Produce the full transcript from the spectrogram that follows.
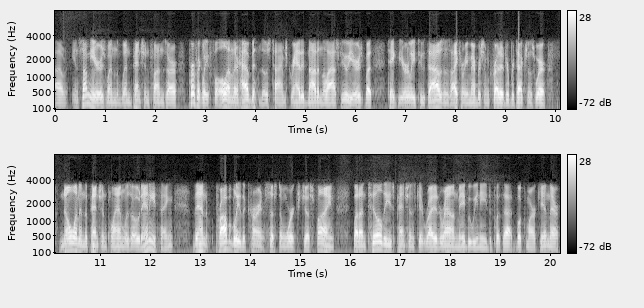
Uh, in some years, when when pension funds are perfectly full, and there have been those times, granted not in the last few years, but take the early 2000s, I can remember some creditor protections where no one in the pension plan was owed anything. Then probably the current system works just fine. But until these pensions get righted around, maybe we need to put that bookmark in there.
